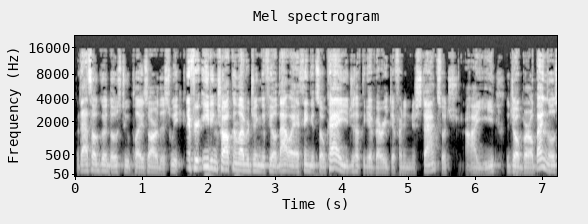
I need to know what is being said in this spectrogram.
but that's how good those two plays are this week. If you're eating chalk and leveraging the field that way, I think it's okay. You just have to get very different in your stacks, which i.e. the Joe Burrow Bengals.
